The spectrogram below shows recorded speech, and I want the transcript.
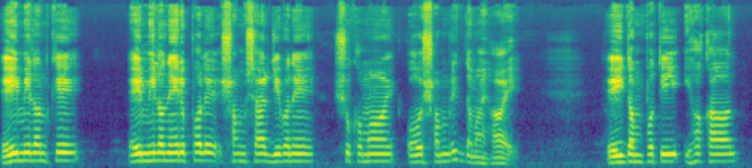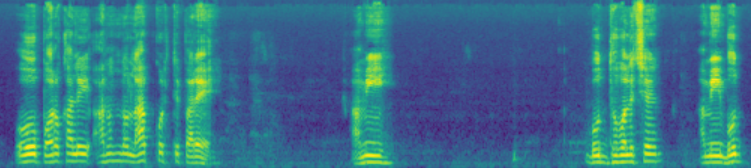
এই মিলনকে, এই মিলনের ফলে সংসার জীবনে সুখময় ও সমৃদ্ধময় হয়। এই দম্পতি ইহকাল ও পরকালে আনন্দ লাভ করতে পারে। আমি, বুদ্ধ বলেছেন, আমি বুদ্ধ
